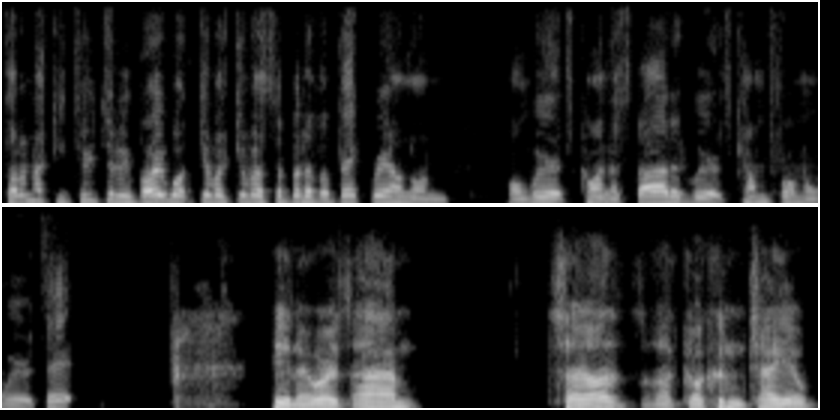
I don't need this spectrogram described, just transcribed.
Taranaki Tuturu, bro? What give give us a bit of a background on on where it's kind of started, where it's come from, and where it's at. Yeah, no worries. Um, so I, I, I couldn't tell you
